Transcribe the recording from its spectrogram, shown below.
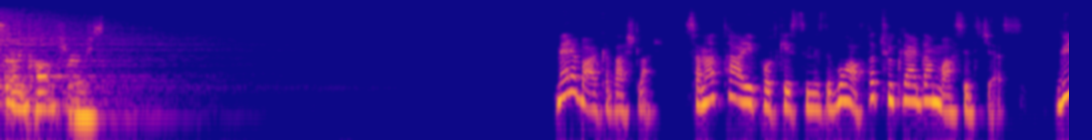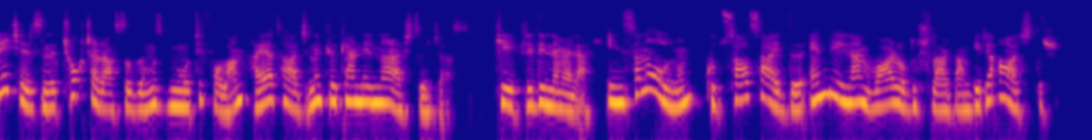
Arts and Cultures. Merhaba arkadaşlar. Sanat Tarihi podcast'imizde bu hafta Türklerden bahsedeceğiz. Gün içerisinde çokça rastladığımız bir motif olan hayat ağacının kökenlerini araştıracağız. Keyifli dinlemeler. İnsanoğlunun kutsal saydığı en bilinen varoluşlardan biri ağaçtır.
